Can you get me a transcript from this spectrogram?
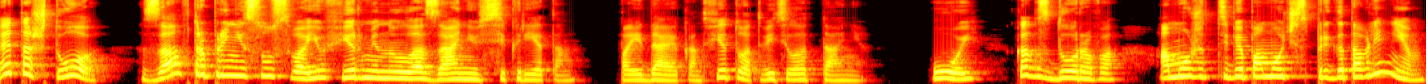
«Это что? Завтра принесу свою фирменную лазанью с секретом», поедая конфету, ответила Таня. «Ой, как здорово! А может, тебе помочь с приготовлением?»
